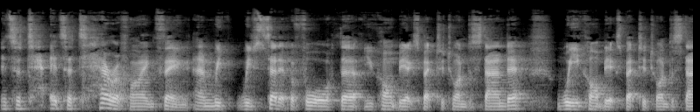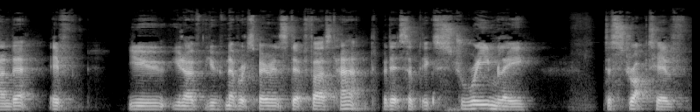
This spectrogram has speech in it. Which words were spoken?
it's a te- it's a terrifying thing, and we we've said it before that you can't be expected to understand it. We can't be expected to understand it if you you know if you've never experienced it firsthand. But it's an extremely destructive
